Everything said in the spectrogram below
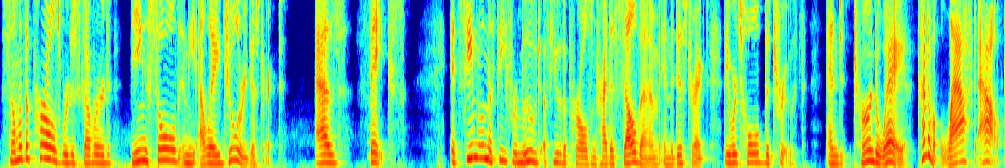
some of the pearls were discovered being sold in the LA jewelry district as fakes. It seemed when the thief removed a few of the pearls and tried to sell them in the district, they were told the truth and turned away, kind of laughed out.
